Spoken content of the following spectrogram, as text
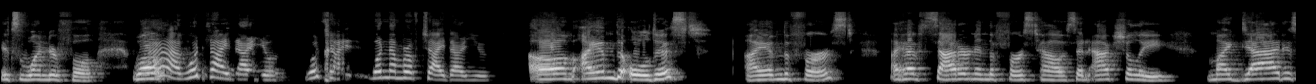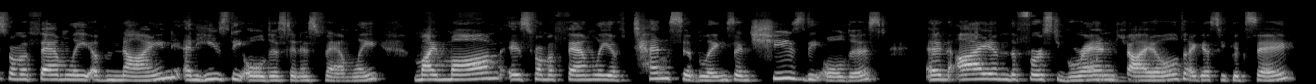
it's wonderful well yeah, what child are you what child what number of child are you um, I am the oldest. I am the first. I have Saturn in the first house. And actually, my dad is from a family of nine, and he's the oldest in his family. My mom is from a family of 10 siblings, and she's the oldest. And I am the first mm. grandchild, I guess you could say,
